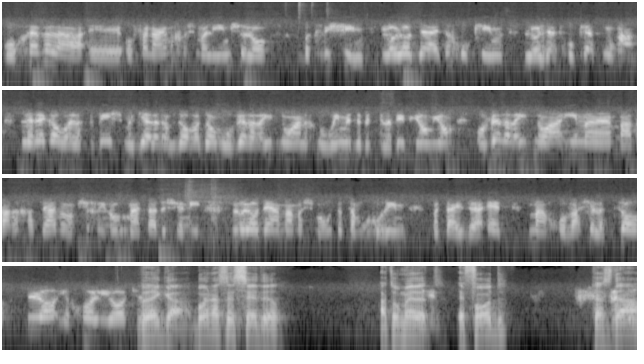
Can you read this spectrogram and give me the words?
רוכב על האופניים החשמליים שלו, בכבישים, לא יודע את החוקים, לא יודע את חוקי התנועה. לרגע הוא על הכביש, מגיע לרמזור אדום, הוא עובר על האי תנועה, אנחנו רואים את זה בתל אביב יום-יום, עובר על האי תנועה עם uh, מעבר החצייה וממשיך לנהוג מהצד השני, לא יודע מה משמעות התמרורים, מתי זה העת, מה החובה של עצור, לא יכול להיות... ש... רגע, בואי נעשה סדר. את אומרת, כן. אפוד, קסדה,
